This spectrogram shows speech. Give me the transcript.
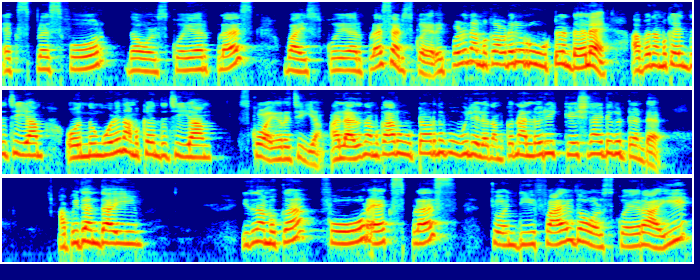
x plus four the whole square plus y square plus z square ഇപ്പോഴും നമുക്ക് അവിടെ ഒരു റൂട്ട് ഉണ്ട് അല്ലേ? അപ്പോൾ നമുക്ക് എന്ത് ചെയ്യാം? ഒന്നും കൂടി നമുക്ക് എന്ത് ചെയ്യാം? സ്ക്വയർ ചെയ്യാം. അല്ലാതെ നമുക്ക് ആ റൂട്ട് അവിടെ നിന്ന് പോവില്ലല്ലോ. നമുക്ക് നല്ലൊരു ഇക്വേഷനായിട്ട് കിട്ടണ്ടേ. അപ്പോൾ ഇതെന്തായി? ഇത് നമുക്ക് four x plus twenty five the whole square ആയി.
